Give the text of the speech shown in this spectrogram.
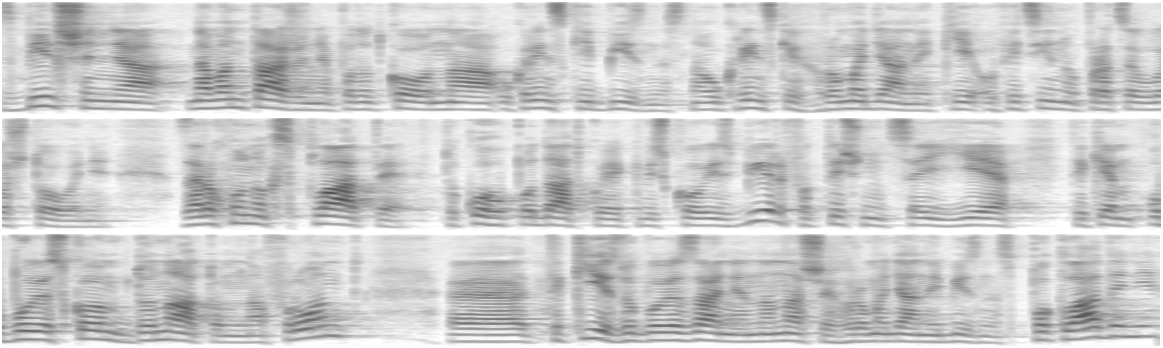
Збільшення навантаження податкового на український бізнес, на українських громадян, які офіційно працевлаштовані, за рахунок сплати такого податку, як військовий збір, фактично це є таким обов'язковим донатом на фронт. Е, Такі зобов'язання на наших громадян і бізнес покладені,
